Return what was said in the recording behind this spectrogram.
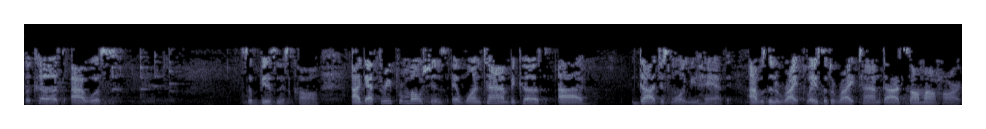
because I was. It's a business call. I got three promotions at one time because I, God just wanted me to have it. I was in the right place at the right time. God saw my heart,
